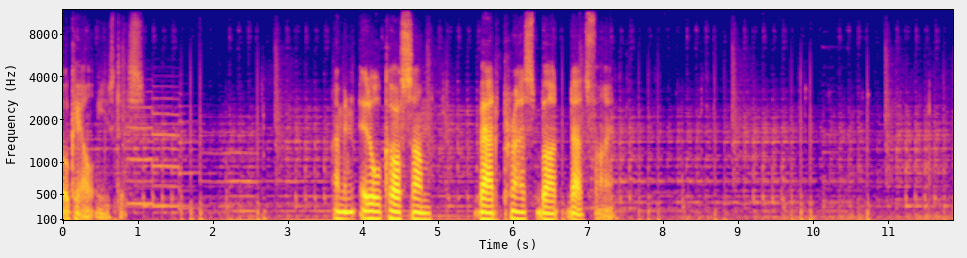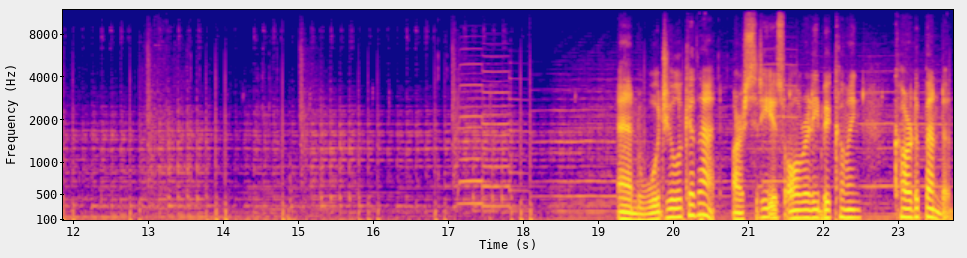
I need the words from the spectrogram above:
Okay, I'll use this. I mean, it'll cause some bad press, but that's fine. And would you look at that, our city is already becoming car dependent.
